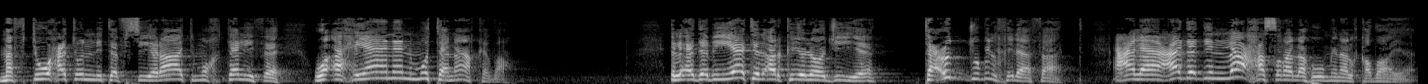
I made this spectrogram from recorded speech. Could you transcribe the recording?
مفتوحة لتفسيرات مختلفة واحيانا متناقضة. الأدبيات الأركيولوجية تعج بالخلافات على عدد لا حصر له من القضايا.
